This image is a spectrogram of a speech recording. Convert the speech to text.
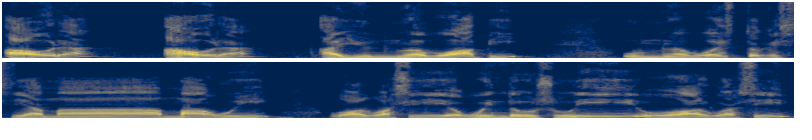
Ahora, ahora hay un nuevo API un nuevo esto que se llama MAUI o algo así, o Windows UI o algo así,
